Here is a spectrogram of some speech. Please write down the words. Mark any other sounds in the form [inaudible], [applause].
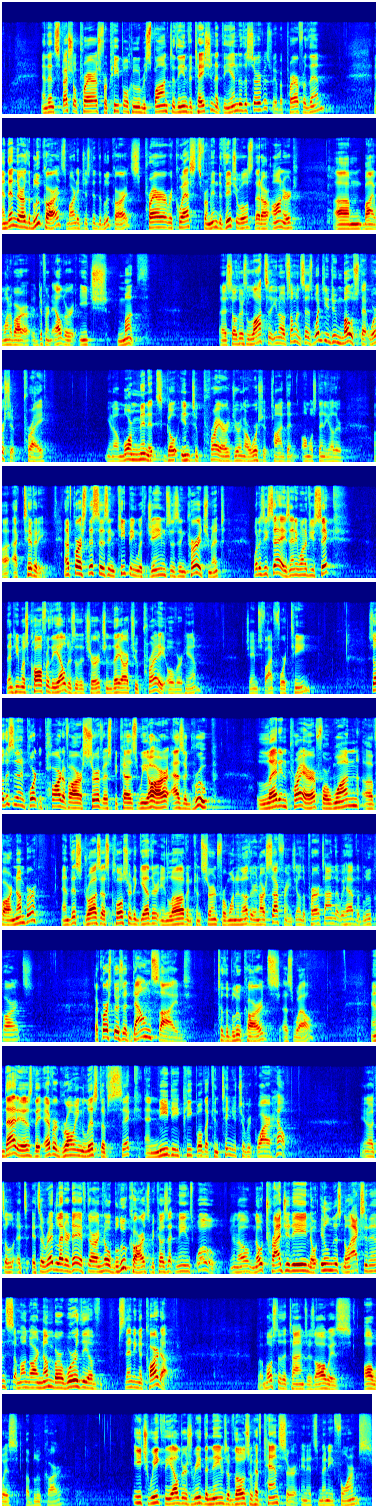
And then special prayers for people who respond to the invitation at the end of the service. We have a prayer for them. And then there are the blue cards, Marty just did the blue cards, prayer requests from individuals that are honored um, by one of our different elder each month. Uh, so there's lots of, you know, if someone says, what do you do most at worship? Pray. You know, more minutes go into prayer during our worship time than almost any other Uh, activity. And of course, this is in keeping with James's encouragement. What does he say? Is any one of you sick? Then he must call for the elders of the church and they are to pray over him. James 5.14. So this is an important part of our service because we are, as a group, led in prayer for one of our number, and this draws us closer together in love and concern for one another in our sufferings. You know, the prayer time that we have, the blue cards. Of course, there's a downside to the blue cards as well and that is the ever-growing list of sick and needy people that continue to require help. You know, it's, a, it's, it's a red letter day if there are no blue cards because that means, whoa, you know, no tragedy, no illness, no accidents among our number worthy of sending a card up. But most of the times there's always, always a blue card. Each week the elders read the names of those who have cancer in its many forms,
